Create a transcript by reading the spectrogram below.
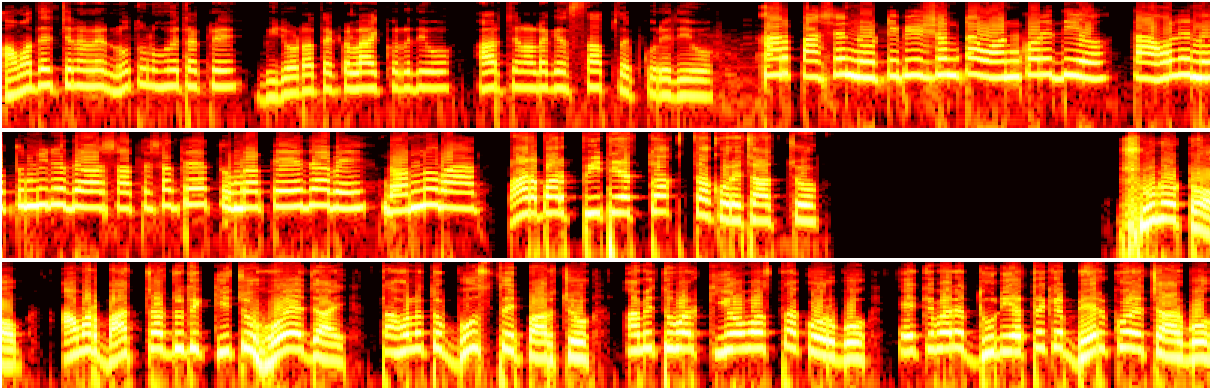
আমাদের চ্যানেলে নতুন হয়ে থাকলে ভিডিওটাতে একটা লাইক করে দিও আর চ্যানেলটাকে সাবস্ক্রাইব করে দিও। আর পাশে নোটিফিকেশনটা অন করে দিও তাহলে নতুন ভিডিও দেওয়ার সাথে সাথে তোমরা পেয়ে যাবে। ধন্যবাদ। বারবার পিঠে তক্তা করে চাচ্ছ। শুনো টম আমার বাচ্চার যদি কিছু হয়ে যায়, তাহলে তো বুঝতেই পারছ আমি তোমার কি অবস্থা করব। একেবারে দুনিয়া থেকে বের করে ছাড়বো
